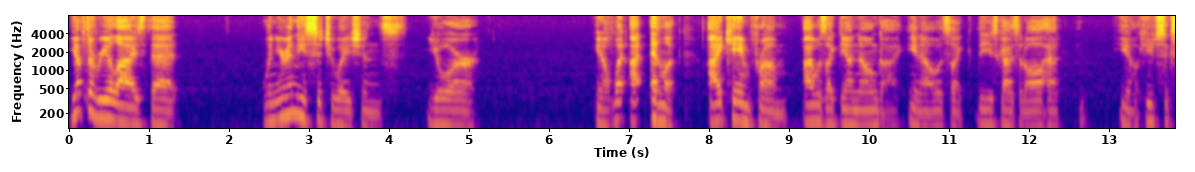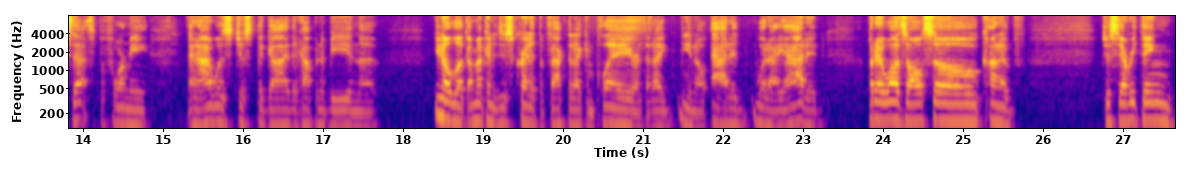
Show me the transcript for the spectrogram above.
you have to realize that when you're in these situations, you're, you know, what I and look, I came from, I was like the unknown guy. You know, it was like these guys had all had, you know, huge success before me, and I was just the guy that happened to be in the. You know, look, I'm not going to discredit the fact that I can play or that I, you know, added what I added, but I was also kind of just everything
